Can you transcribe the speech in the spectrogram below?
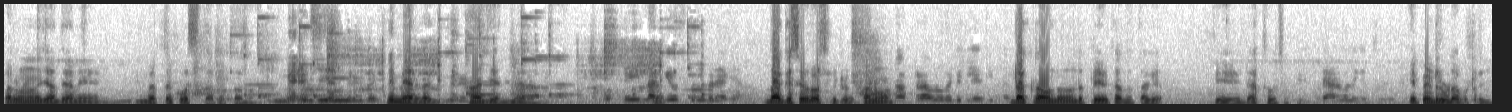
ਪਰ ਉਹਨਾਂ ਨੇ ਜਾਂਦਿਆਂ ਨੇ ਮ੍ਰਿਤਕ ਘੋਸ਼ਿਤ ਕਰ ਦਿੱਤਾ ਉਹਨਾਂ। ਮੈਰਿਡ ਸੀ ਅਨਮੈਰਿਡ ਭਾਜੀ ਨਹੀਂ ਮੈਰਿਡ ਹੈ ਜੀ। Married। ਹਾਂਜੀ ਹਾਂਜੀ ਮੈਰਿਡ ਉੱਥੇ ਹੀ ਲੱਗੇ ਹਸਪੀਟਲ ਕਰਿਆ ਗਿਆ। ਲਾਗੇ ਸਿਵਲ ਹਸਪੀਟਲ ਕਨਵਾ ਡਾਕਟਰਾਂ ਵੱਲੋਂ ਡਿਕਲੇਅਰ ਕੀਤਾ ਡਾਕਟਰਾਂ ਵੱਲੋਂ ਉਹਨੂੰ ਡਿਕਲੇਅਰ ਕਰ ਦਿੱਤਾ ਗਿਆ ਕਿ ਡੈਥ ਹੋ ਚੁੱਕੀ ਹੈ। ਰਹਿਣ ਵਾਲੇ ਕਿੱਥੋਂ? ਇਹ ਪਿੰਡ ਰੂੜਾ ਬੁੱਟਰ ਜੀ।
